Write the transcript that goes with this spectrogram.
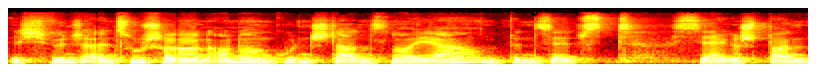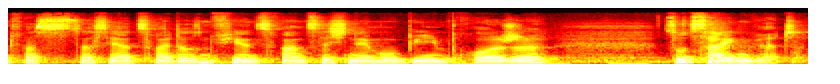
Ich wünsche allen Zuschauern auch noch einen guten Start ins neue Jahr und bin selbst sehr gespannt, was das Jahr 2024 in der Immobilienbranche so zeigen wird.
